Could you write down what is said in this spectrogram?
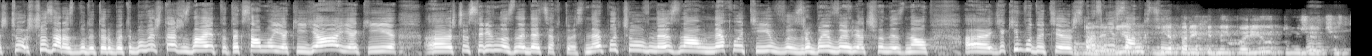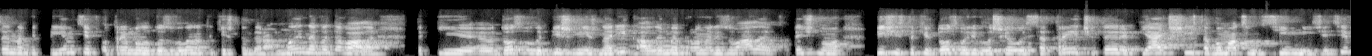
Що, що зараз будете робити? Бо ви ж теж знаєте так само, як і я, як і е, що все рівно знайдеться хтось. Не почув, не знав, не хотів, зробив вигляд, що не знав. Е, які будуть е, штрафні є, санкції? є перехідний період, тому що Мгм. частина підприємців отримали дозволи на такі штендера. Ми не видавали такі е, дозволи більше ніж на рік, але ми проаналізували фактично більшість таких дозволів лишилося 3, 4, 5, 6 або максимум 7 місяців.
